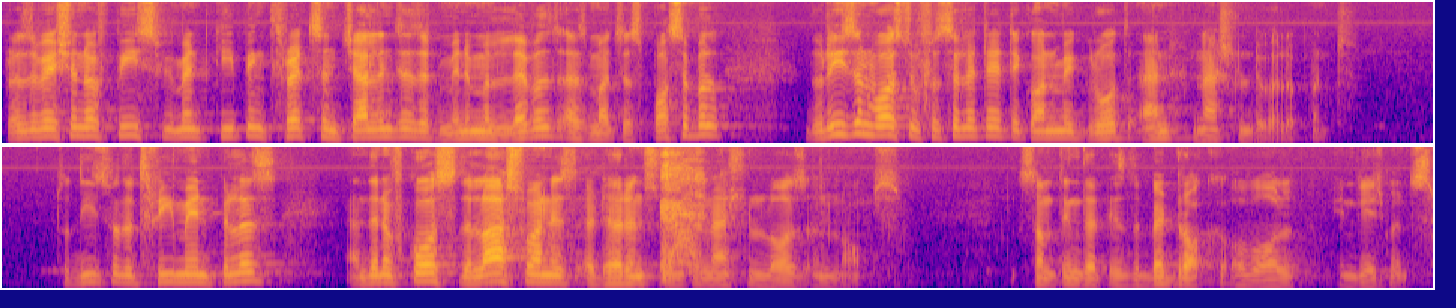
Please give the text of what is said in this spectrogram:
Preservation of peace, we meant keeping threats and challenges at minimal levels as much as possible. The reason was to facilitate economic growth and national development. So these were the three main pillars. And then, of course, the last one is adherence to international laws and norms, something that is the bedrock of all engagements.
